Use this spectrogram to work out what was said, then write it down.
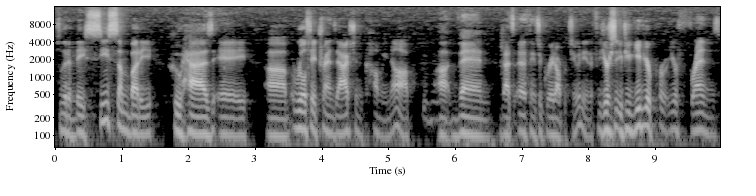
so that if they see somebody who has a, um, real estate transaction coming up, Mm-hmm. uh, then that's I think it's a great opportunity. And if you're if you give your per- your friends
